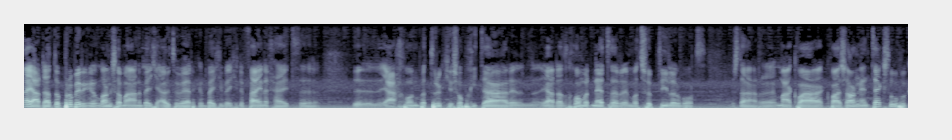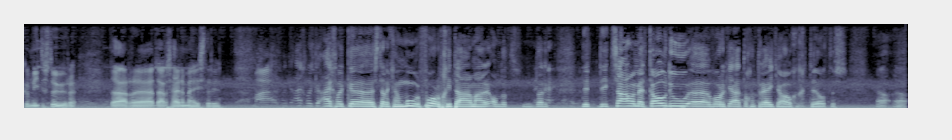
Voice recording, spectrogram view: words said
nou ja, dat, dat probeer ik langzaamaan een beetje uit te werken. Een beetje, een beetje de fijnigheid. eh, de, ja, gewoon wat trucjes op gitaar. En, ja, dat het gewoon wat netter en wat subtieler wordt. Dus daar, eh, maar qua, qua zang en tekst hoef ik hem niet te sturen. Daar, eh, daar is hij de meester in. Eigenlijk, eigenlijk eh, stel ik een moer voor op gitaar, maar omdat dat ik dit, dit samen met Co doe, eh, word ik ja, toch een treetje hoger getild. Dus, ja, ja.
